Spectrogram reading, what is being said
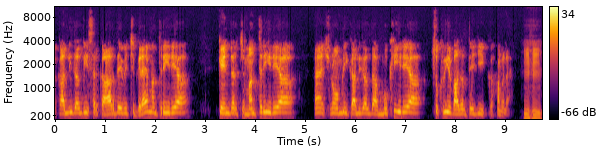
ਅਕਾਲੀ ਦਲ ਦੀ ਸਰਕਾਰ ਦੇ ਵਿੱਚ ਗ੍ਰਹਿ ਮੰਤਰੀ ਰਿਹਾ ਕੇਂਦਰ 'ਚ ਮੰਤਰੀ ਰਿਹਾ ਸ਼੍ਰੋਮਣੀ ਅਕਾਲੀ ਦਲ ਦਾ ਮੁਖੀ ਰਿਹਾ ਸੁਖਵੀਰ ਬਾਦਲ ਤੇ ਜੀ ਇੱਕ ਹਮਲਾ। ਹੂੰ ਹੂੰ।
